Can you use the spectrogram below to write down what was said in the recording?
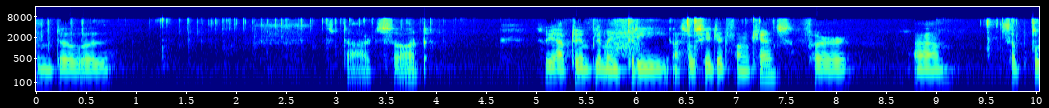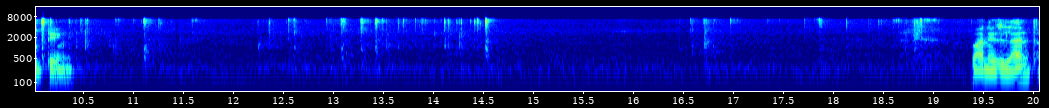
interval start sort. So you have to implement three associated functions for um, supporting one is length.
